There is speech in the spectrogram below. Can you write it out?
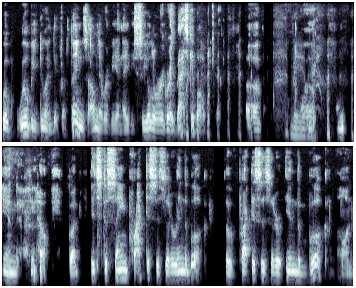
we'll we'll be doing different things. I'll never be a Navy SEAL or a great basketball player. uh, uh, and, and, you know, but it's the same practices that are in the book. The practices that are in the book on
